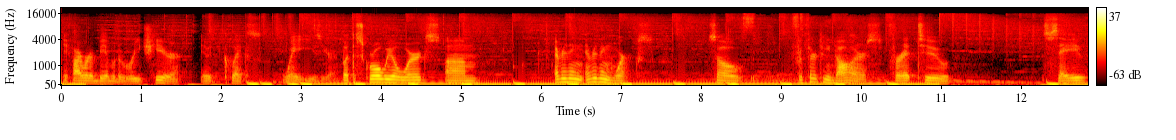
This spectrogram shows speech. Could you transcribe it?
if I were to be able to reach here, it clicks way easier. But the scroll wheel works, um, everything, everything works. So for $13, for it to save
